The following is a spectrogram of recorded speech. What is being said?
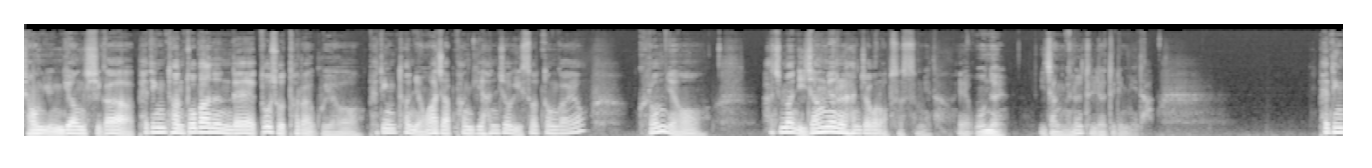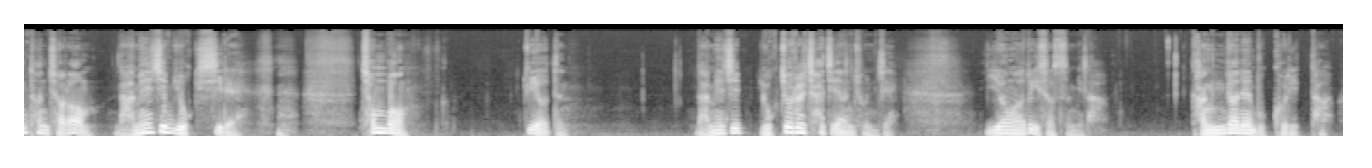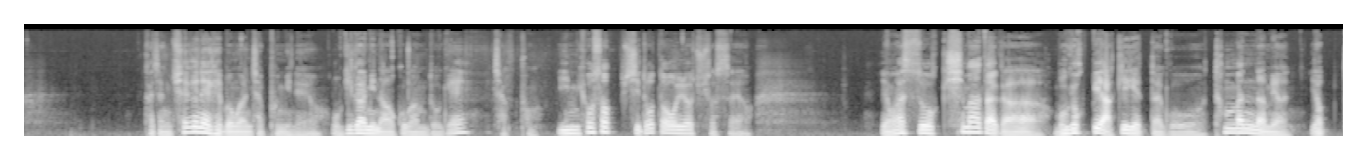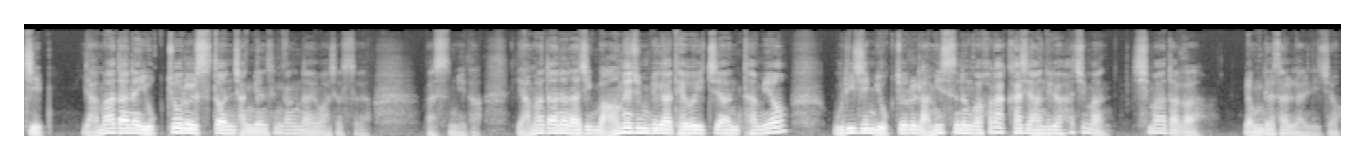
정윤경 씨가 패딩턴 또 봤는데 또 좋더라고요. 패딩턴 영화 자판기 한 적이 있었던가요? 그럼요. 하지만 이 장면을 한 적은 없었습니다. 예, 오늘 이 장면을 들려드립니다. 패딩턴처럼 남의 집 욕실에 첨벙 뛰어든 남의 집 욕조를 차지한 존재. 이 영화도 있었습니다. 강변의 무코리타. 가장 최근에 개봉한 작품이네요. 오기가미 나오코 감독의 작품. 임효섭 씨도 떠올려 주셨어요. 영화 속 시마다가 목욕비 아끼겠다고 틈만 나면 옆집 야마단의 욕조를 쓰던 장면 생각나요 하셨어요. 맞습니다. 야마다는 아직 마음의 준비가 되어 있지 않다며 우리 집 욕조를 남이 쓰는 걸 허락하지 않으려 하지만 심하다가 명대사를 날리죠.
